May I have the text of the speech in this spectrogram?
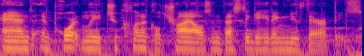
and, importantly, to clinical trials investigating new therapies.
